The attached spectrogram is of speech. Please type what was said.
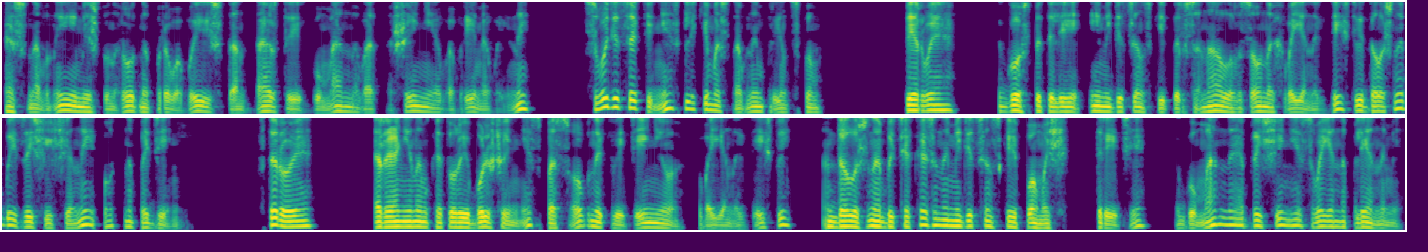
основные международно-правовые стандарты гуманного отношения во время войны, сводится к нескольким основным принципам. Первое. Госпитали и медицинский персонал в зонах военных действий должны быть защищены от нападений. Второе. Раненым, которые больше не способны к ведению военных действий, должна быть оказана медицинская помощь. Третье. Гуманное обращение с военнопленными.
